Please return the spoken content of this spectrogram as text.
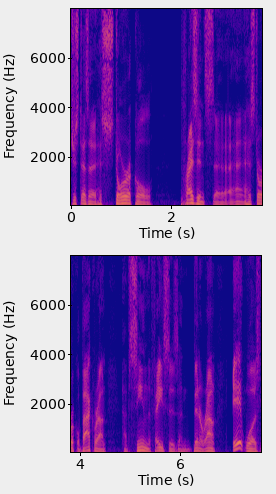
just as a historical presence, uh, a historical background, have seen the faces and been around. It was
